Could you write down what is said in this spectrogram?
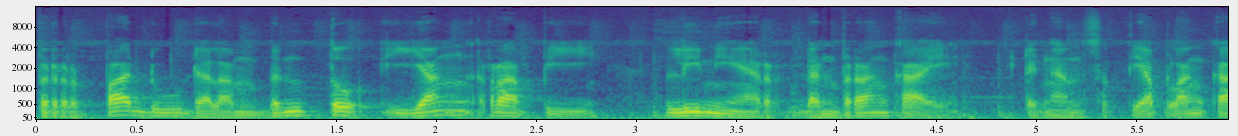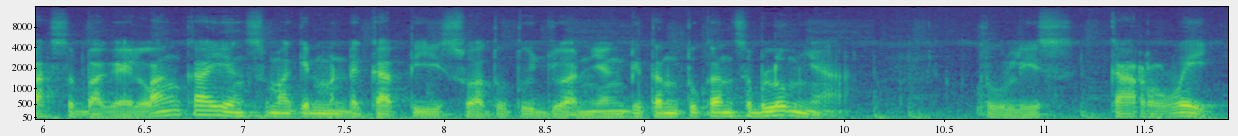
berpadu dalam bentuk yang rapi, linier, dan berangkai, dengan setiap langkah sebagai langkah yang semakin mendekati suatu tujuan yang ditentukan sebelumnya. Tulis Carl Weig,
